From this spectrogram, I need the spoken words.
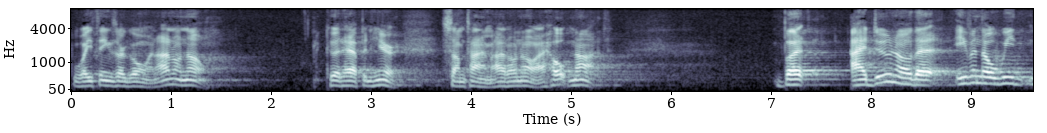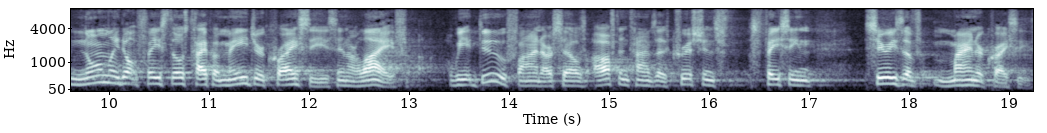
The way things are going. I don't know. It could happen here sometime. I don't know. I hope not. But I do know that even though we normally don't face those type of major crises in our life, we do find ourselves oftentimes as Christians facing series of minor crises,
